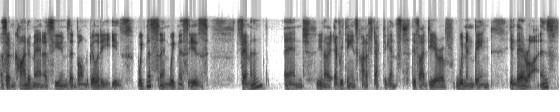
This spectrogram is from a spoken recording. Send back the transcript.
a certain kind of man assumes that vulnerability is weakness and weakness is feminine. And you know everything is kind of stacked against this idea of women being in their eyes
